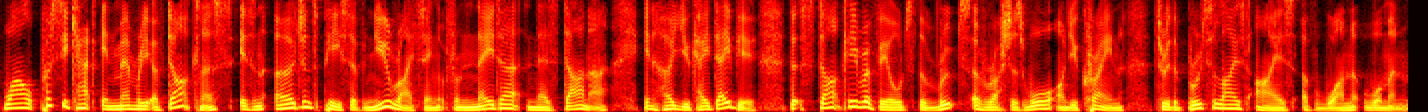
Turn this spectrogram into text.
While Pussycat in Memory of Darkness is an urgent piece of new writing from Neda Nezhdana in her UK debut that starkly reveals the roots of Russia's war on Ukraine through the brutalized eyes of one woman.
